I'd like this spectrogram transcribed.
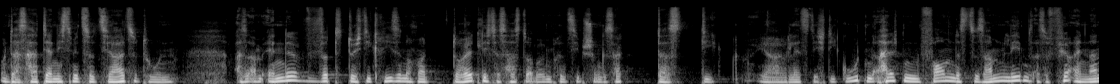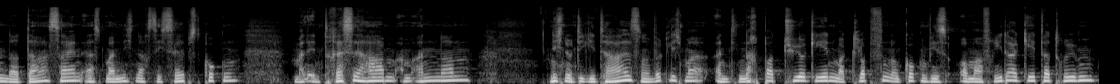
Und das hat ja nichts mit sozial zu tun. Also am Ende wird durch die Krise nochmal deutlich, das hast du aber im Prinzip schon gesagt, dass die, ja, letztlich die guten alten Formen des Zusammenlebens, also füreinander da sein, erstmal nicht nach sich selbst gucken, mal Interesse haben am anderen, nicht nur digital, sondern wirklich mal an die Nachbartür gehen, mal klopfen und gucken, wie es Oma Frieda geht da drüben.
